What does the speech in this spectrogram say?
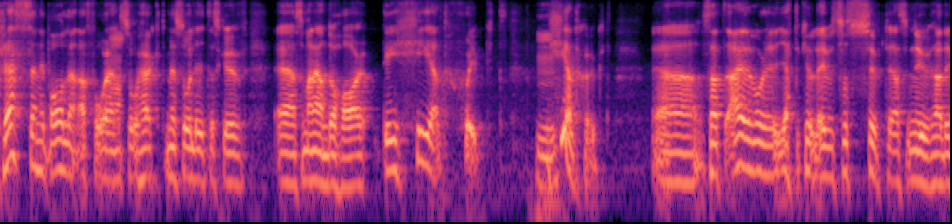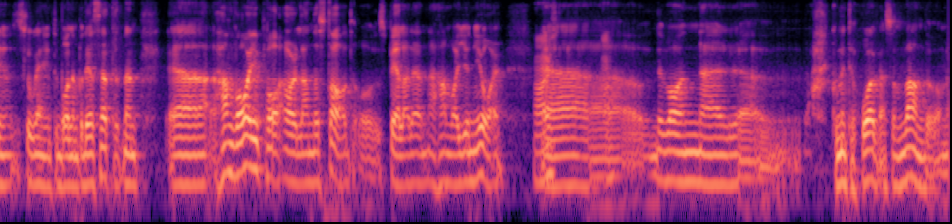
pressen i bollen att få den Ja. så högt med så lite skruv eh, som man ändå har. Det är helt sjukt. Mm. Helt sjukt. Eh, så att, nej, det vore jättekul. Det är så surt. Alltså, nu hade, slog han ju inte bollen på det sättet men eh, han var ju på Arlanda stad och spelade när han var junior. Ja, just det. Det var när, jag kommer inte ihåg vem som vann då.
